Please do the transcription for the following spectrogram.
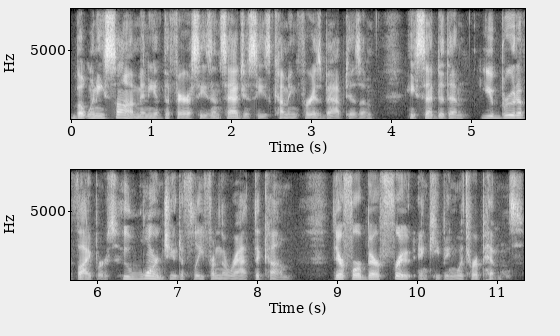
But when he saw many of the Pharisees and Sadducees coming for his baptism, he said to them, You brood of vipers, who warned you to flee from the wrath to come? Therefore bear fruit in keeping with repentance.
